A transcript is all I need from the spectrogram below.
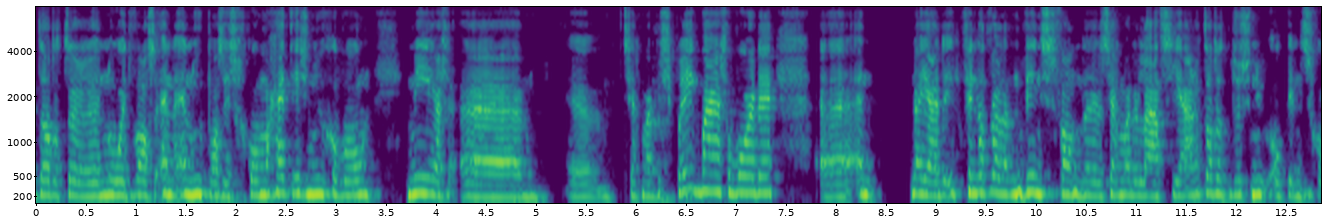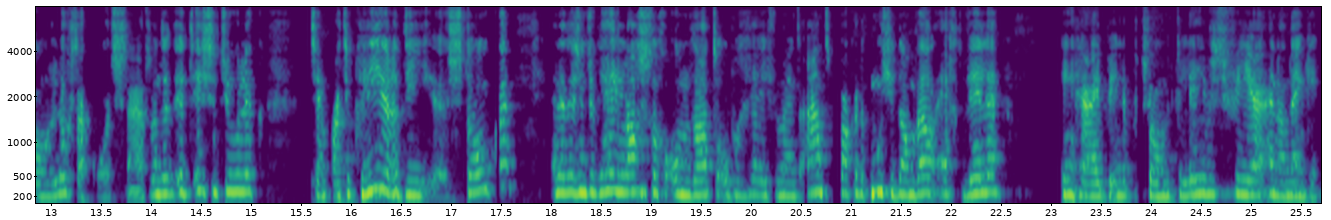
dat het er nooit was en, en nu pas is gekomen, maar het is nu gewoon meer ehm, zeg maar bespreekbaar geworden. Uh, en nou ja, ik vind dat wel een winst van uh, zeg maar de laatste jaren, dat het dus nu ook in het schone luchtakkoord staat. Want het, het is natuurlijk, het zijn particulieren die stoken. En het is natuurlijk heel lastig om dat op een gegeven moment aan te pakken. Dat moet je dan wel echt willen ingrijpen in de persoonlijke levenssfeer. En dan denk ik,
